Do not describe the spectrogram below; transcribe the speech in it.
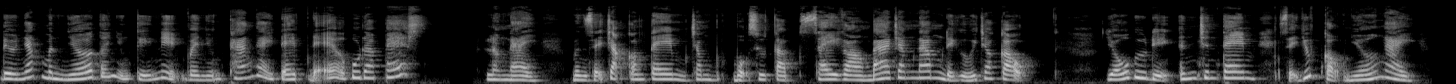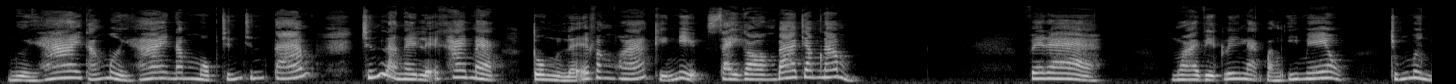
đều nhắc mình nhớ tới những kỷ niệm về những tháng ngày đẹp đẽ ở Budapest. Lần này, mình sẽ chọn con tem trong bộ sưu tập Sài Gòn 300 năm để gửi cho cậu. Dấu bưu điện in trên tem sẽ giúp cậu nhớ ngày 12 tháng 12 năm 1998, chính là ngày lễ khai mạc tuần lễ văn hóa kỷ niệm Sài Gòn 300 năm. Vera, ngoài việc liên lạc bằng email, chúng mình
